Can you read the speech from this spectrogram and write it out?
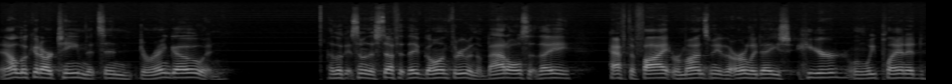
And I look at our team that's in Durango and I look at some of the stuff that they've gone through and the battles that they have to fight reminds me of the early days here when we planted a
